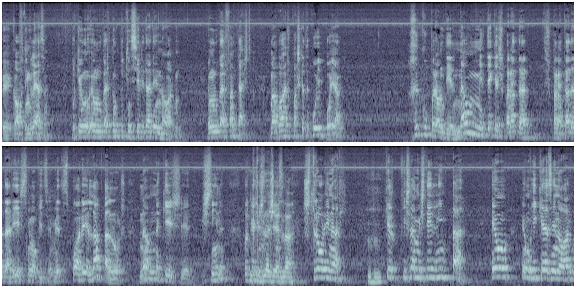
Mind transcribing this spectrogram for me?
é Cove de Inglesa, porque é um, é um, lugar que tem uma potencialidade enorme, é um lugar fantástico, mas acho, acho que até com o apoiar recuperar um dele, não meter aquela disparatada, disparatada da areia em cima ao dizer, mete-se para areia lá para longe, não naquelas eh, piscina, porque é que é lá extraordinário. Uhum. Que, que lá mexer limpar. É, um, é uma riqueza enorme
